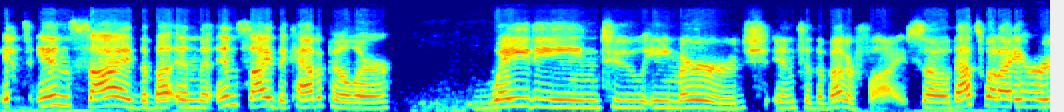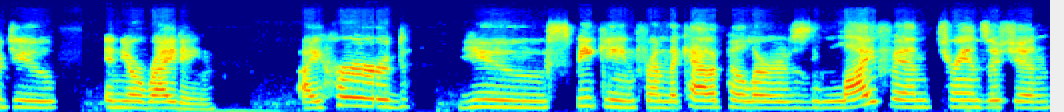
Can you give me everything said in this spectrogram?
it's inside the but in the inside the caterpillar waiting to emerge into the butterfly. So that's what I heard you in your writing. I heard you speaking from the caterpillar's life and transition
